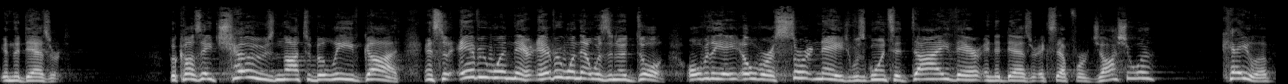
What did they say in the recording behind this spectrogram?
in the desert. Because they chose not to believe God. And so everyone there, everyone that was an adult over the, over a certain age was going to die there in the desert except for Joshua, Caleb,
